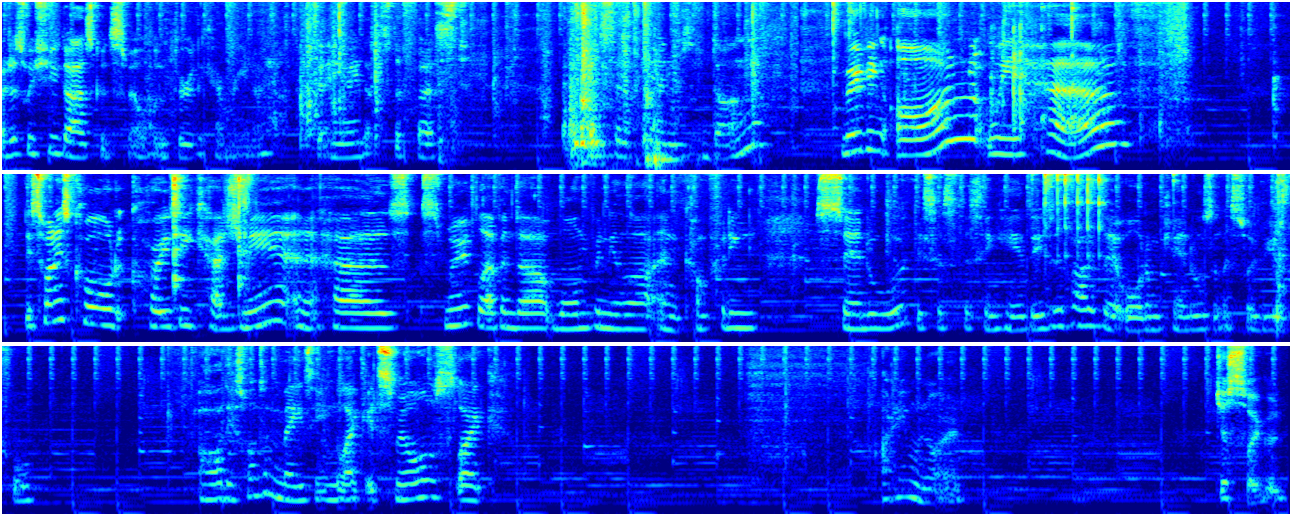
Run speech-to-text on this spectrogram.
I just wish you guys could smell them through the camera, you know. But anyway, that's the first set of candles done. Moving on, we have this one is called Cozy Cashmere and it has smooth lavender, warm vanilla and comforting sandalwood. This is the thing here. These are part of their autumn candles and they're so beautiful. Oh, this one's amazing. Like it smells like, I don't even know. Just so good.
